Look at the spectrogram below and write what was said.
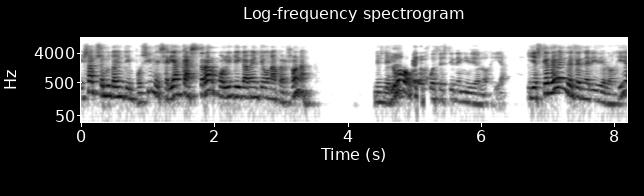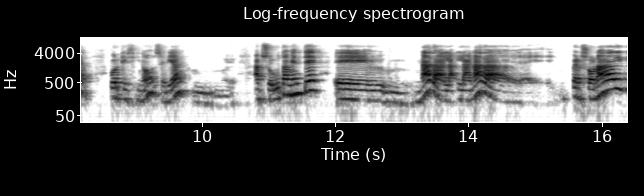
Es absolutamente imposible. Sería castrar políticamente a una persona. Desde luego que los jueces tienen ideología. Y es que deben de tener ideología, porque si no, serían mm, absolutamente eh, nada, la, nada eh, personal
